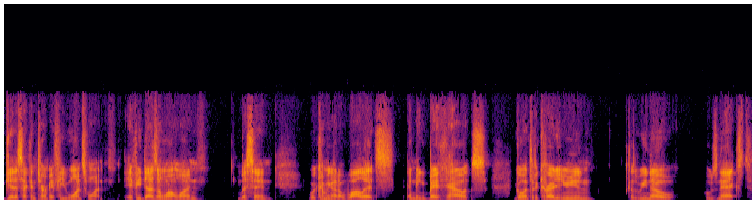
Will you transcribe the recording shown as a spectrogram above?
get a second term if he wants one. If he doesn't want one, listen, we're coming out of wallets, I mean bank accounts, going to the credit union because we know who's next.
